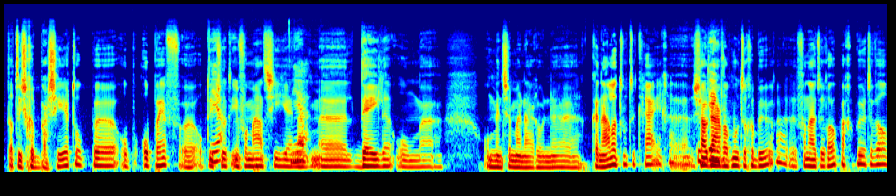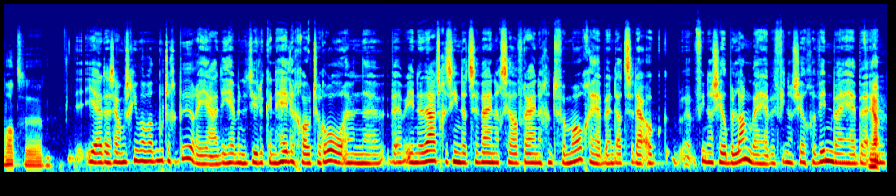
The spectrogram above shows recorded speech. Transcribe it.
Dat is gebaseerd op, uh, op ophef, uh, op dit ja. soort informatie en ja. delen om om mensen maar naar hun uh, kanalen toe te krijgen. Uh, zou daar wat moeten gebeuren? Uh, vanuit Europa gebeurt er wel wat? Ja, daar zou misschien wel wat moeten gebeuren. Ja, die hebben natuurlijk een hele grote rol. En we hebben inderdaad gezien dat ze weinig zelfreinigend vermogen hebben. En dat ze daar ook financieel belang bij hebben, financieel gewin bij hebben. Ja. En,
